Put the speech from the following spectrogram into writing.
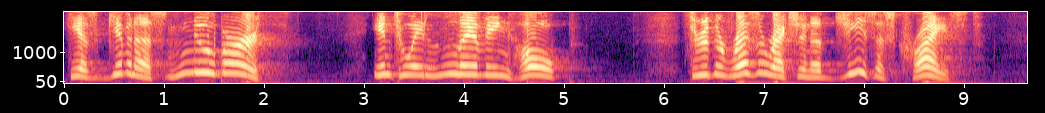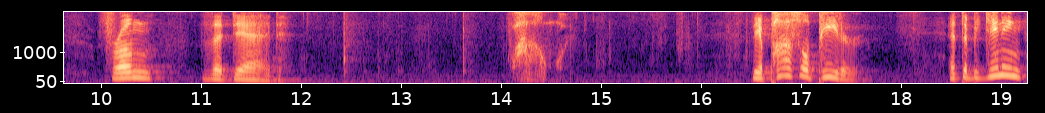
he has given us new birth into a living hope through the resurrection of Jesus Christ from the dead. Wow. The Apostle Peter, at the beginning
